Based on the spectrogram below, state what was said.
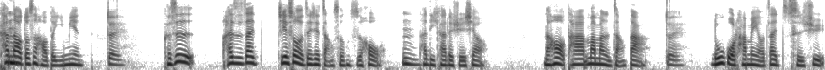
看到都是好的一面。对。可是孩子在接受了这些掌声之后，嗯，他离开了学校，然后他慢慢的长大。对。如果他没有再持续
